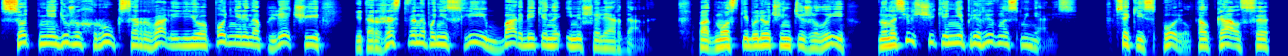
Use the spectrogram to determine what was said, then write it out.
Сотни дюжих рук сорвали ее, подняли на плечи и торжественно понесли Барбикина и Мишеля Ордана. Подмостки были очень тяжелы, но носильщики непрерывно сменялись. Всякий спорил, толкался,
